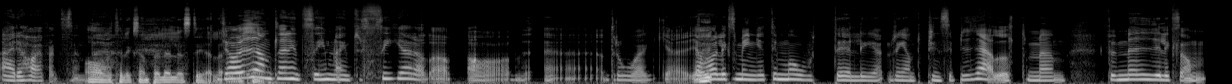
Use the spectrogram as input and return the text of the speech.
Nej det har jag faktiskt inte. Av till exempel LSD? Eller jag är egentligen inte så himla intresserad av, av eh, droger. Jag har liksom inget emot det rent principiellt men för mig är liksom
